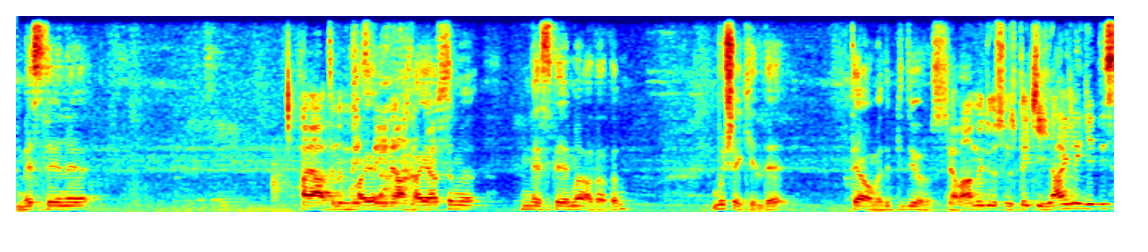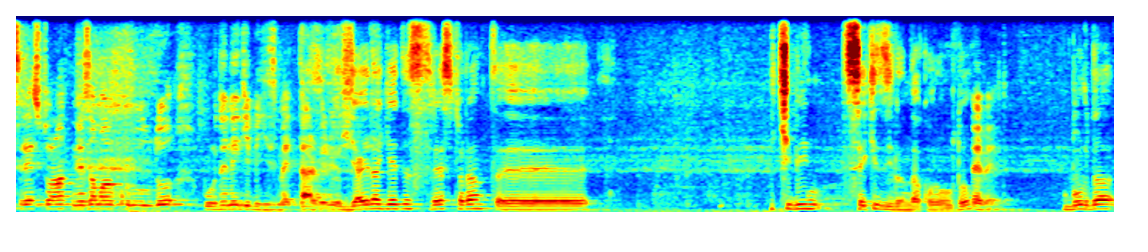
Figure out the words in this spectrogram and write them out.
Mesleğine Hayatının hay- mesleğini adamış. hayatımı mesleğime adadım. Bu şekilde devam edip gidiyoruz. Devam ediyorsunuz. Peki Yayla Gedis Restoran ne zaman kuruldu? Burada ne gibi hizmetler veriyorsunuz? Yayla Gedis Restoran eee, 2008 yılında kuruldu. Evet. Burada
